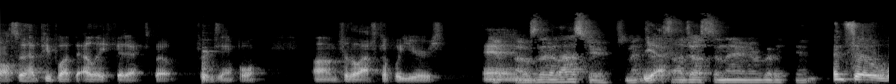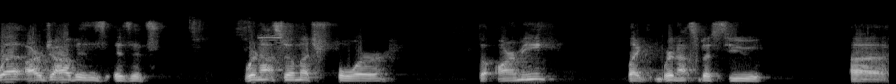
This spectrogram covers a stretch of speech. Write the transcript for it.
also have people at the LA Fit Expo, for example, um, for the last couple of years. And yeah, I was there last year. Met- Yeah. saw Justin there and everybody. Yeah. And so what our job is is it's we're not so much for the army, like we're not supposed to uh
